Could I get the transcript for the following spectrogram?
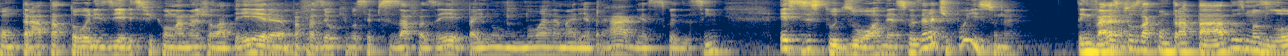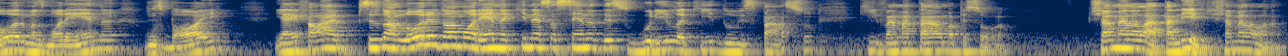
contrata atores e eles ficam lá na geladeira pra fazer o que você precisar fazer, pra ir no, no Ana Maria Braga, essas coisas assim. Esses estúdios, o Warner, essas coisas era tipo isso, né? Tem várias É. pessoas lá contratadas, umas loura, umas morena, uns boy. E aí fala, ah, preciso de uma loura e de uma morena aqui nessa cena desse gorila aqui do espaço que vai matar uma pessoa. Chama ela lá, tá livre? Chama ela lá.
